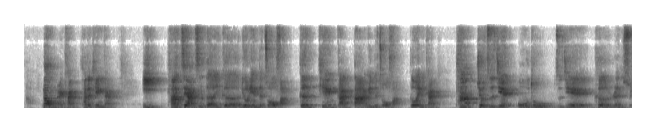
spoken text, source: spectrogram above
好，那我们来看它的天干，以它这样子的一个流年的走法。跟天干大运的走法，各位你看，它就直接戊土直接克壬水，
